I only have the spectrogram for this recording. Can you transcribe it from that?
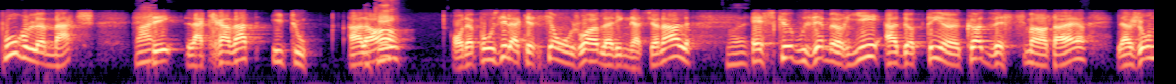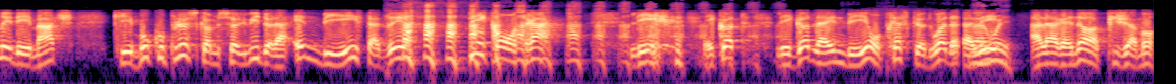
pour le match, c'est la cravate et tout. Alors, on a posé la question aux joueurs de la Ligue nationale. Est-ce que vous aimeriez adopter un code vestimentaire la journée des matchs qui est beaucoup plus comme celui de la NBA, c'est-à-dire des contrats? Les, écoute, les gars de la NBA ont presque le droit d'aller ben à l'aréna en pyjama.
